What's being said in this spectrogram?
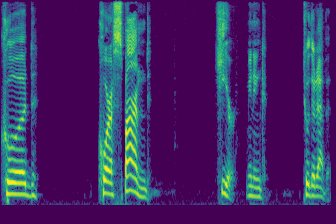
could correspond here, meaning to the Rebbe.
